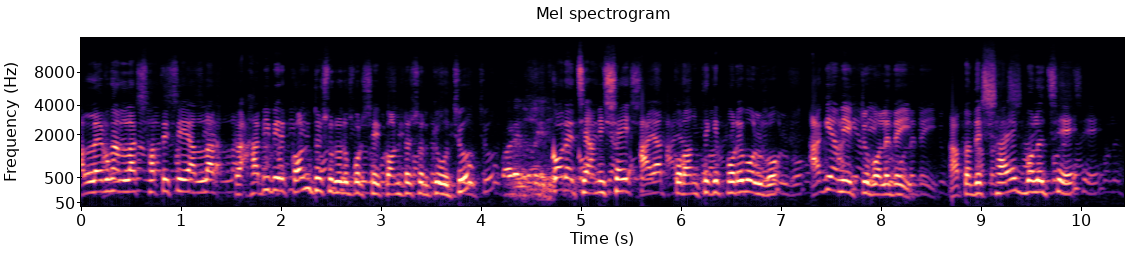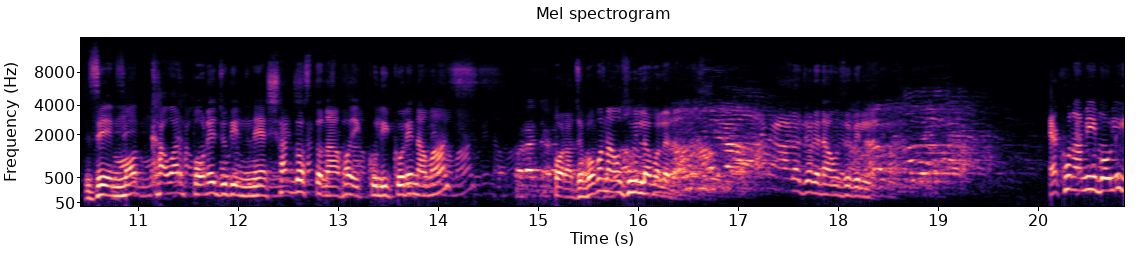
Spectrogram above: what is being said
আল্লাহ এবং আল্লাহর সাথে সেই আল্লাহর হাবিবের কণ্ঠস্বরের উপর সেই কণ্ঠস্বরকে উঁচু করেছে। আমি সেই আয়াত কোরআন থেকে পড়ে বলব। আগে আমি একটু বলে দেই আপনাদের শায়েক বলেছে যে মদ খাওয়ার পরে যদি নেশাগ্রস্ত না হয় কুলি করে নামাজ যাবে। বাবা, নাউজুবিল্লাহ বলে না। আরও, জোরে, নাউজুবিল্লাহ। এখন আমি বলি,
